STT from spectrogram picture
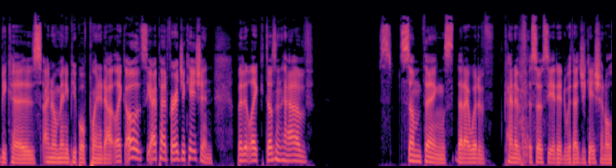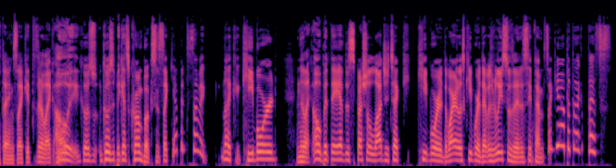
because I know many people have pointed out like, oh, it's the iPad for education, but it like doesn't have s- some things that I would have kind of associated with educational things. Like it, they're like, oh, it goes goes up against Chromebooks. It's like, yeah, but it's not a, like a keyboard. And they're like, oh, but they have this special Logitech keyboard, the wireless keyboard that was released with it at the same time. It's like, yeah, but that, that's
